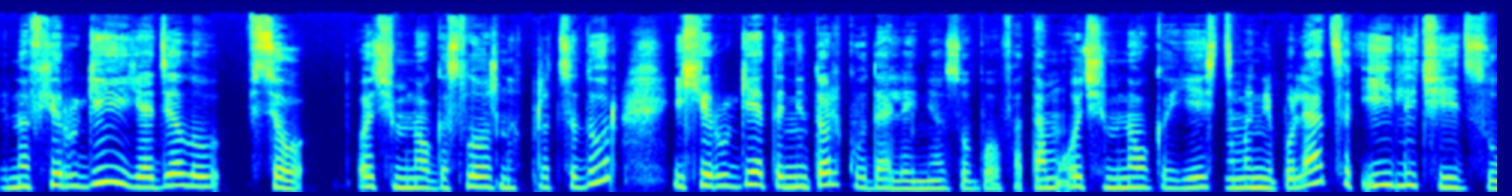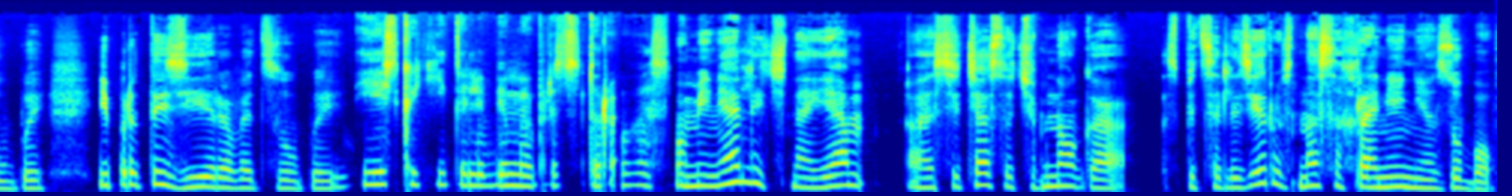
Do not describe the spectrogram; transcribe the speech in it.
Но в хирургии я делаю все. Очень много сложных процедур. И хирургия это не только удаление зубов, а там очень много есть манипуляций и лечить зубы, и протезировать зубы. Есть какие-то любимые процедуры у вас? У меня лично я а, сейчас очень много специализируюсь на сохранении зубов.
